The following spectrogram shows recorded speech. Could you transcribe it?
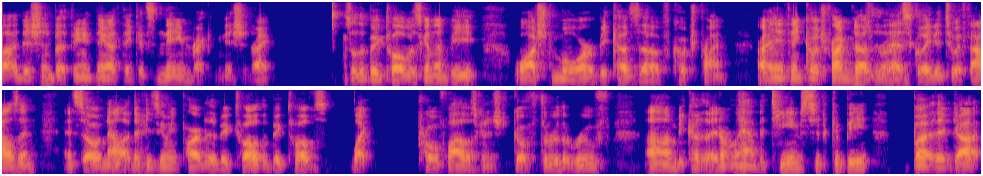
edition, but if anything, I think it's name recognition, right? So the Big 12 is going to be watched more because of Coach Prime, right? Anything Coach Prime does Coach is escalated to a thousand, and so now that he's going to be part of the Big 12, the Big 12's like profile is going to go through the roof um, because they don't really have the teams to compete, but they've got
